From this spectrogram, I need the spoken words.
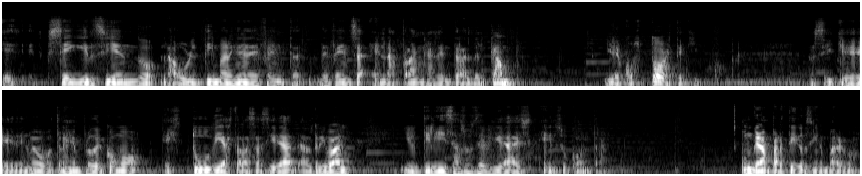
eh, seguir siendo la última línea de defensa, en la franja central del campo. Y le costó a este equipo. Así que, de nuevo, otro ejemplo de cómo estudia hasta la saciedad al rival y utiliza sus debilidades en su contra. Un gran partido, sin embargo.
